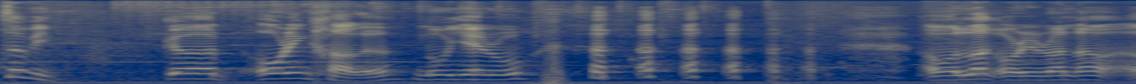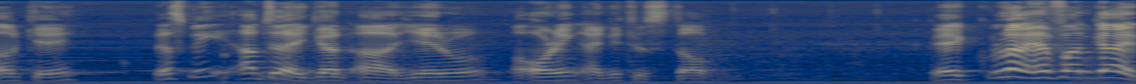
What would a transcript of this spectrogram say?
After we got orange color, no yellow. Our luck already run out. Okay, that's me. After I got uh yellow, orange, I need to stop. Okay, good luck, have fun, guys.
